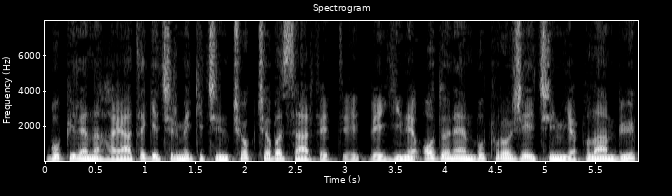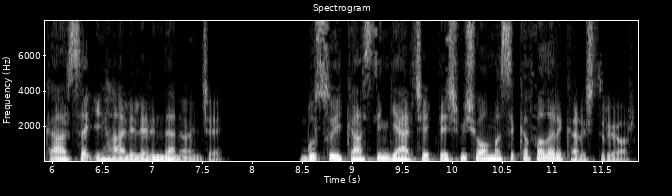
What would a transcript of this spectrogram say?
bu planı hayata geçirmek için çok çaba sarf ettiği ve yine o dönem bu proje için yapılan büyük arsa ihalelerinden önce. Bu suikastin gerçekleşmiş olması kafaları karıştırıyor.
